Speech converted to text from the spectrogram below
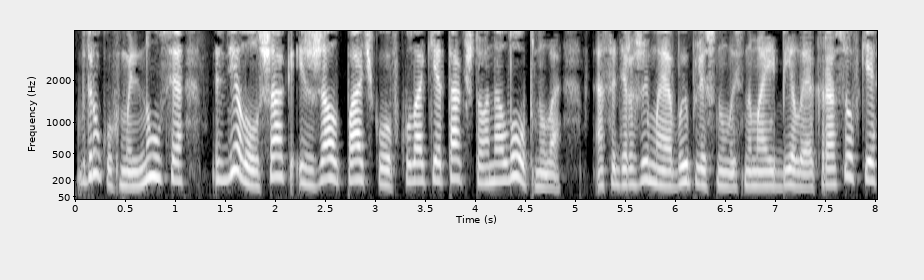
вдруг ухмыльнулся, сделал шаг и сжал пачку в кулаке так, что она лопнула, а содержимое выплеснулось на мои белые кроссовки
